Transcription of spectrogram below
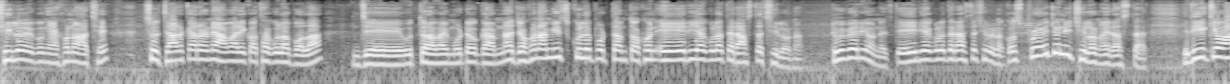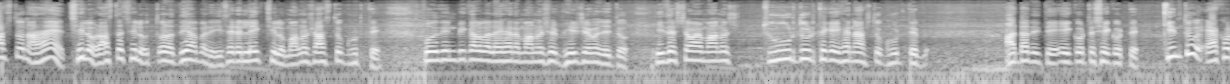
ছিল এবং এখনও আছে। সো যার কারণে আমার এই কথাগুলো বলা যে উত্তরা ভাই মোটেও গ্রাম না, যখন আমি স্কুলে পড়তাম তখন এই এরিয়াগুলোতে রাস্তা ছিল না। টু বি ভেরি অনেস্ট এই এরিয়াগুলোতে রাস্তা ছিল না কজ প্রয়োজনই ছিল না এই রাস্তার। এদিকে কেউ আসতো না হ্যাঁ ছিল, রাস্তা ছিল, উত্তরা দিয়াবাড়ি, এই সাইডে লেক ছিল, মানুষ আসতো ঘুরতে। প্রতিদিন বিকালবেলা এখানে মানুষের ভিড় জমে যেত। ঈদের সময় মানুষ দূর দূর থেকে এখানে আসতো ঘুরতে, আড্ডা দিতে, এই করতে, সেই করতে। কিন্তু এখন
